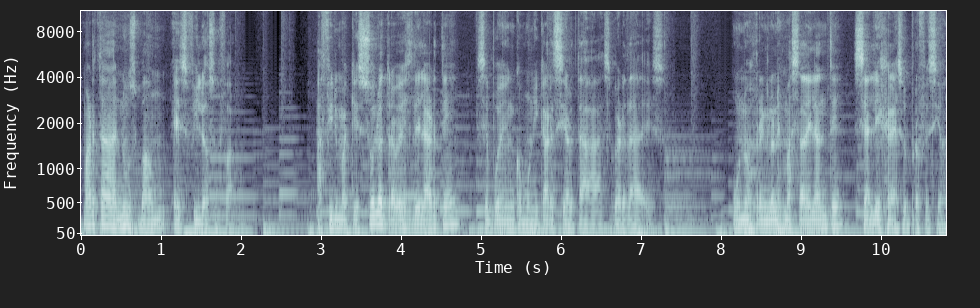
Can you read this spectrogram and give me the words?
Marta Nussbaum es filósofa. Afirma que solo a través del arte se pueden comunicar ciertas verdades. Unos renglones más adelante se aleja de su profesión.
